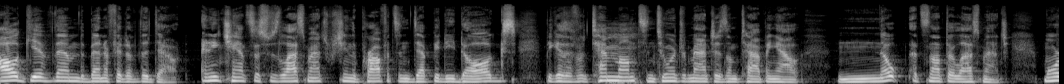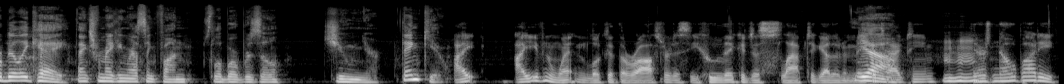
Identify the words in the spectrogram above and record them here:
I'll give them the benefit of the doubt. Any chance this was the last match between the Profits and Deputy Dogs? Because for 10 months and 200 matches, I'm tapping out. Nope, that's not their last match. More Billie Kay. Thanks for making wrestling fun. Slowbo Brazil Jr. Thank you. I I even went and looked at the roster to see who they could just slap together to make yeah. a tag team. Mm-hmm. There's nobody.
